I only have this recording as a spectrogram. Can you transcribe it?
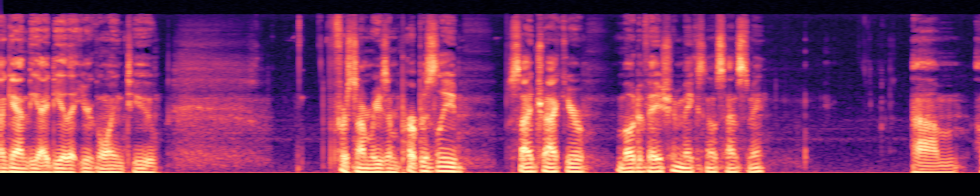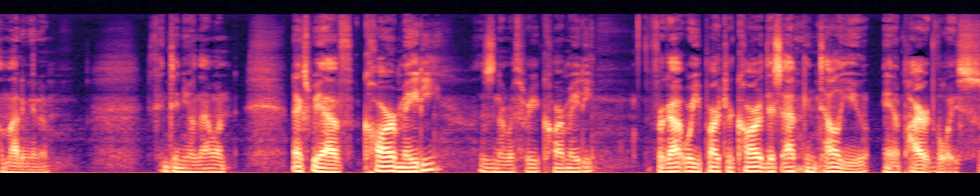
again, the idea that you're going to, for some reason, purposely sidetrack your motivation makes no sense to me. Um, I'm not even going to continue on that one. Next, we have Car Matey. This is number three, Car Matey. Forgot where you parked your car? This app can tell you in a pirate voice.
